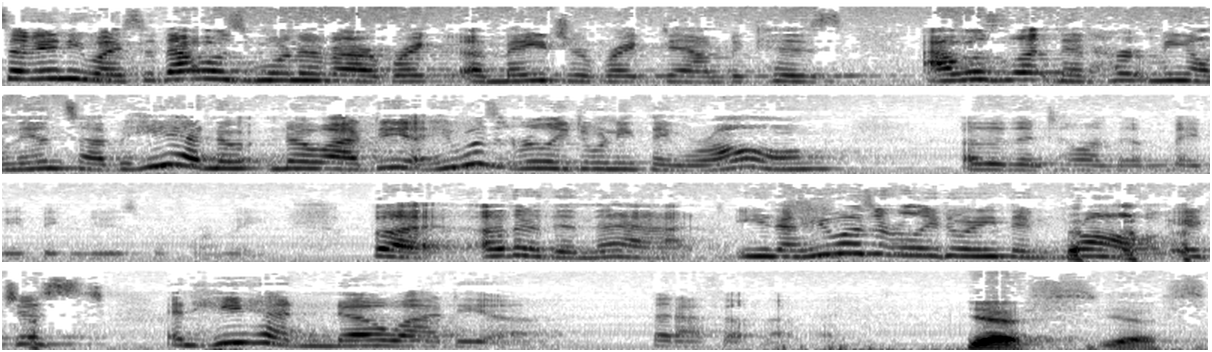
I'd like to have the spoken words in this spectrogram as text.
so anyway, so that was one of our break, a major breakdown because I was letting it hurt me on the inside, but he had no, no idea. He wasn't really doing anything wrong, other than telling them maybe big news before me. But other than that, you know, he wasn't really doing anything wrong. It just, and he had no idea that I felt that way. Yes, yes.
